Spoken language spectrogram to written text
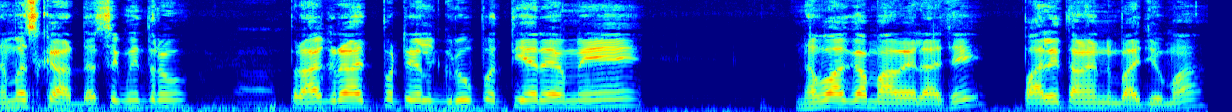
નમસ્કાર દર્શક મિત્રો. પ્રાગરાજ પટેલ ગ્રુપ અત્યારે અમે નવા ગામ આવેલા છે પાલીતાણાની બાજુમાં.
